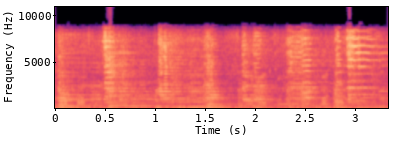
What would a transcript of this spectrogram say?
datang. Kalau tu bakar.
